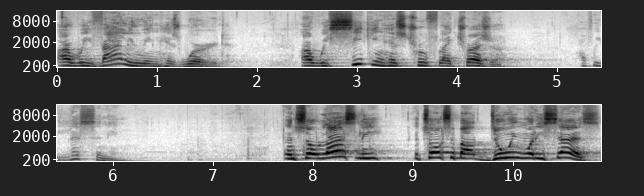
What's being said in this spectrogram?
are we valuing His word? Are we seeking His truth like treasure? Are we listening? And so, lastly, it talks about doing what He says.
